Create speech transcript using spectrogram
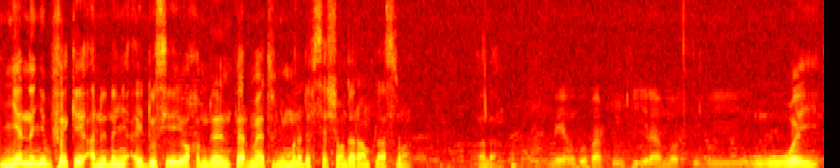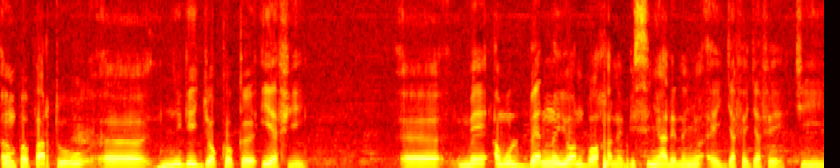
Ñenn ñi bu fekkee andi nañu ay dossiers yoo xam ne dina leen permettre ñu mën a def session de remplacement. Voilà. Mais un peu partout ci Ila Morphil bi. oui un peu partout ñi ngi jokkoo ak IF yi mais amul benn yoon boo xam ne bi signalé nañu ay jafe-jafe ci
